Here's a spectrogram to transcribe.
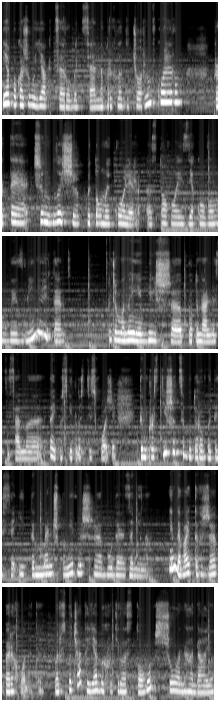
Я покажу, як це робиться на прикладі чорним кольором. Проте, чим ближче питомий колір з того, з якого ви змінюєте, чим вони більш е, по тональності саме та й по світлості схожі, тим простіше це буде робитися і тим менш помітніше буде заміна. І давайте вже переходити. Розпочати я би хотіла з того, що нагадаю,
